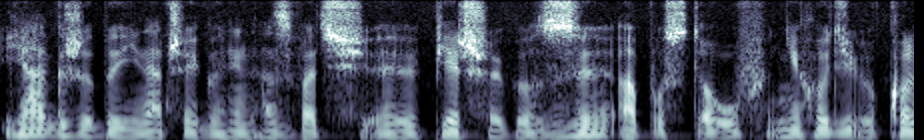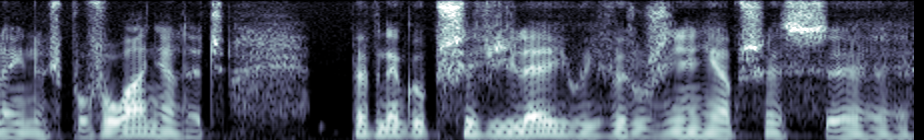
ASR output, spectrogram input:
jak żeby inaczej go nie nazwać, e, pierwszego z apostołów. Nie chodzi o kolejność powołania, lecz pewnego przywileju i wyróżnienia przez e,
